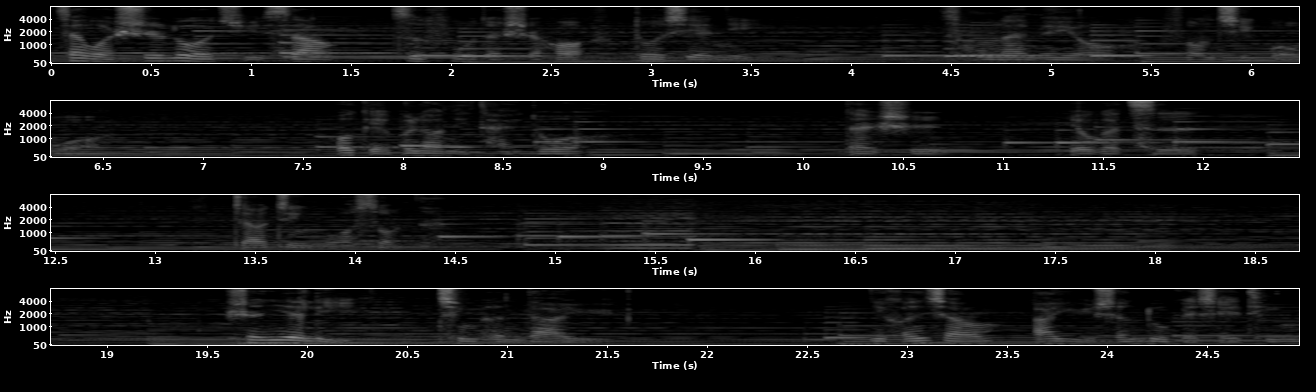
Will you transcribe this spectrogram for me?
在我失落、沮丧、自负的时候，多谢你，从来没有放弃过我。我给不了你太多。但是，有个词叫尽我所能。深夜里倾盆大雨，你很想把雨声录给谁听，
